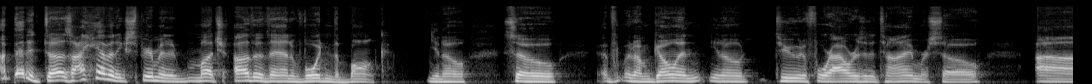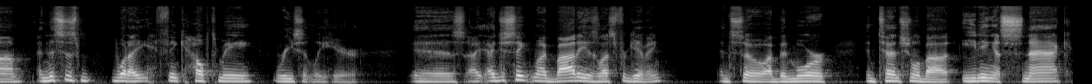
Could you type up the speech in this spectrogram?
I bet it does. I haven't experimented much other than avoiding the bonk, you know. So if, when I'm going, you know, two to four hours at a time or so, um, and this is what I think helped me recently here, is I, I just think my body is less forgiving, and so I've been more intentional about eating a snack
